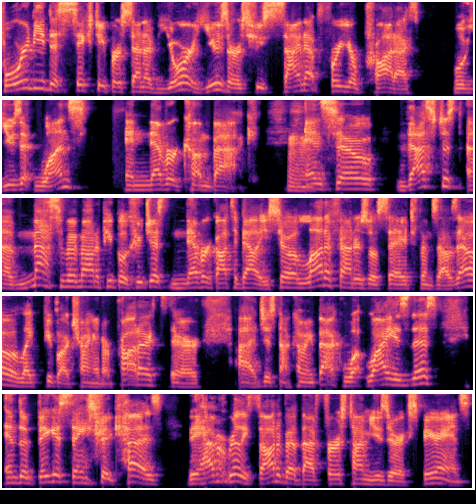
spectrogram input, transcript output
40 to 60% of your users who sign up for your product will use it once and never come back. Mm-hmm. And so that's just a massive amount of people who just never got to value. So a lot of founders will say to themselves, "Oh, like people are trying out our product, they're uh, just not coming back. What, why is this?" And the biggest thing is because they haven't really thought about that first time user experience.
